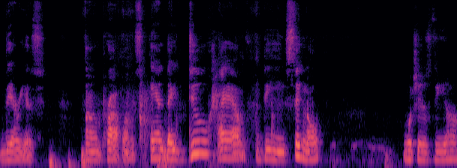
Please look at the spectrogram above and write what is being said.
various um, problems. And they do have the signal, which is the. Uh,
